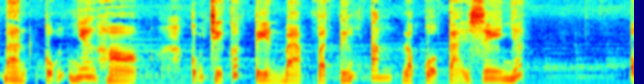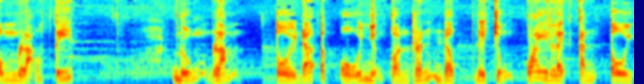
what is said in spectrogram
bạn cũng như họ, cũng chỉ có tiền bạc và tiếng tâm là của cải duy nhất. Ông lão tiếp, đúng lắm, tôi đã ấp ủ những con rắn độc để chúng quay lại cắn tôi.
